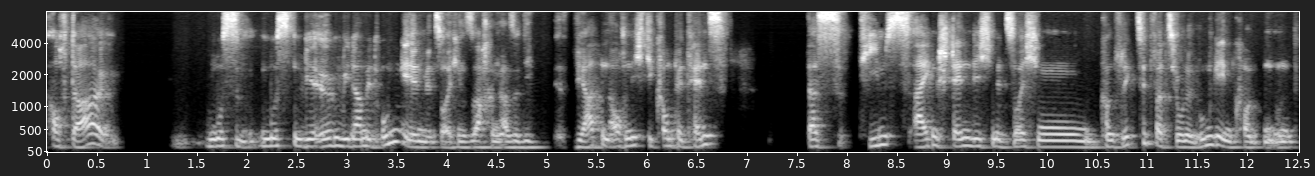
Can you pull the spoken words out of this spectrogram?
auch da muss, mussten wir irgendwie damit umgehen mit solchen Sachen. Also die, wir hatten auch nicht die Kompetenz, dass Teams eigenständig mit solchen Konfliktsituationen umgehen konnten. Und,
